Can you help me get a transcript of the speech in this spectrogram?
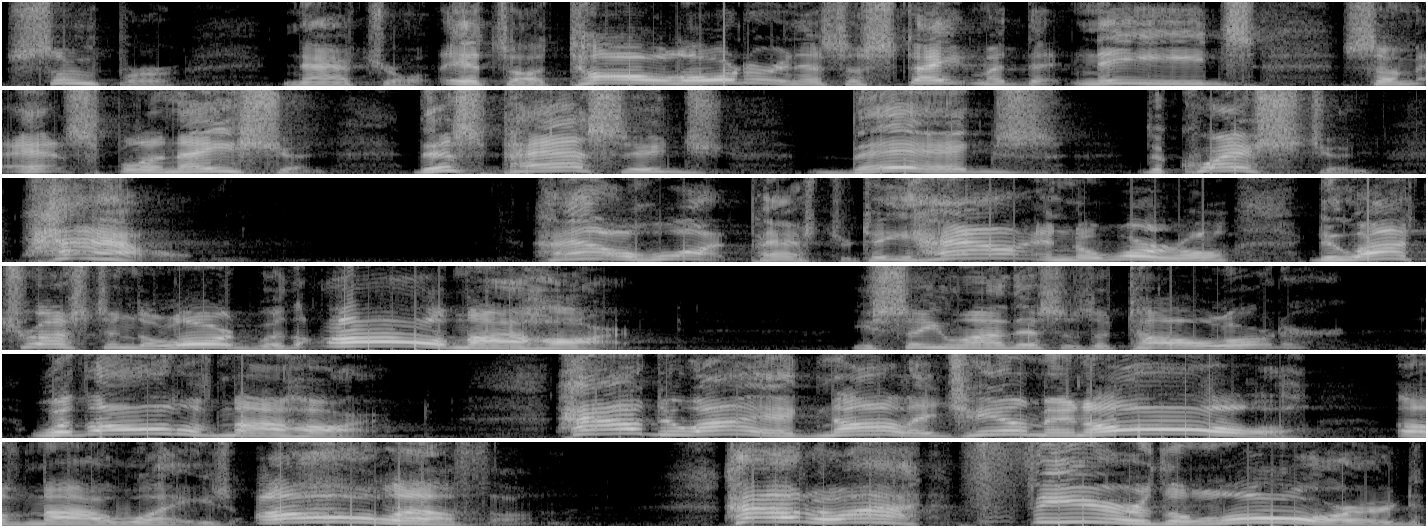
supernatural. It's a tall order and it's a statement that needs some explanation. This passage begs the question how? How what, Pastor T? How in the world do I trust in the Lord with all my heart? You see why this is a tall order? With all of my heart. How do I acknowledge Him in all of my ways, all of them. How do I fear the Lord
